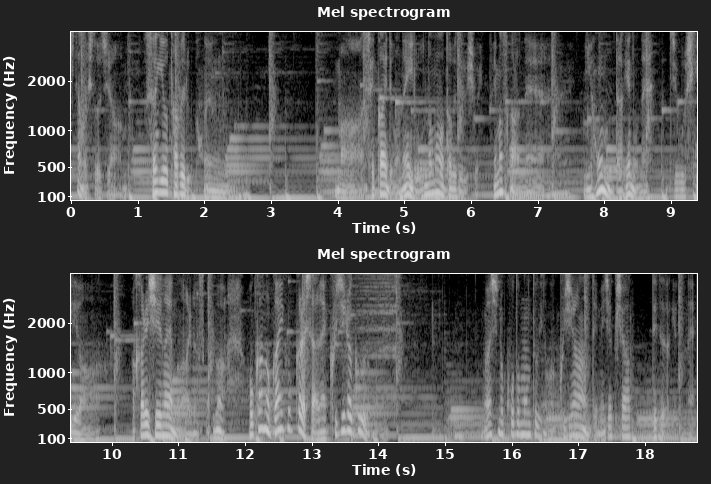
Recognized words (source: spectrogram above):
秋田の人たちはウサギを食べる？うん、まあ、世界でもね、いろんなものを食べてる人がいっぱいいますからね。日本だけのね、常識では計り知れないものがありますから。まあ、他の外国からしたらね、クジラ食うのもね、私の子供の時とかクジラなんてめちゃくちゃ出てたけどね。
